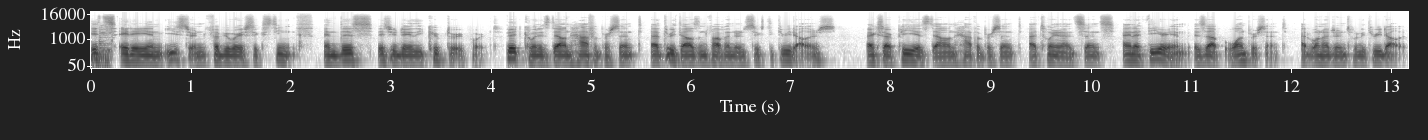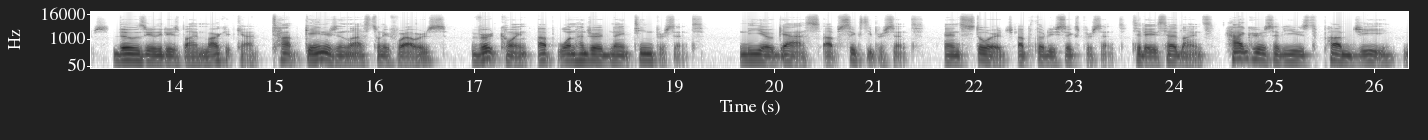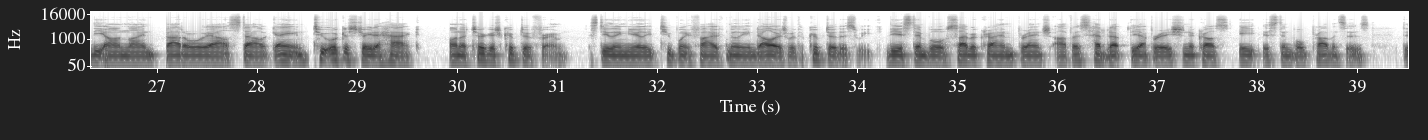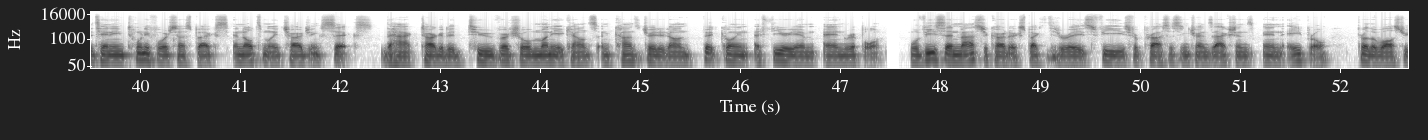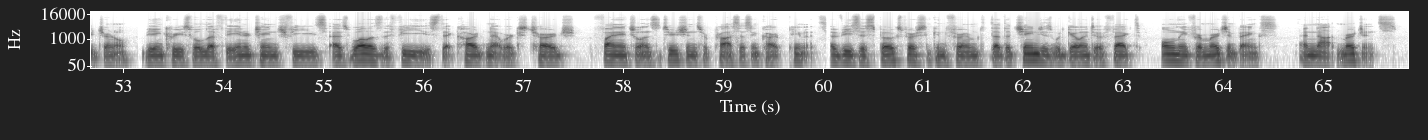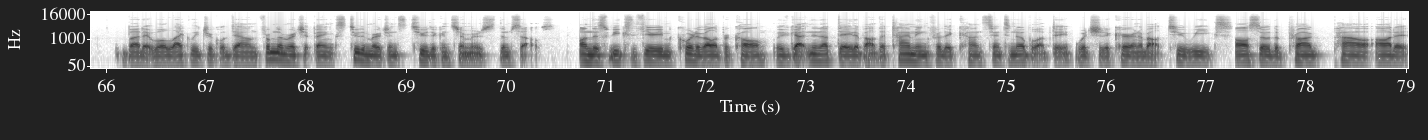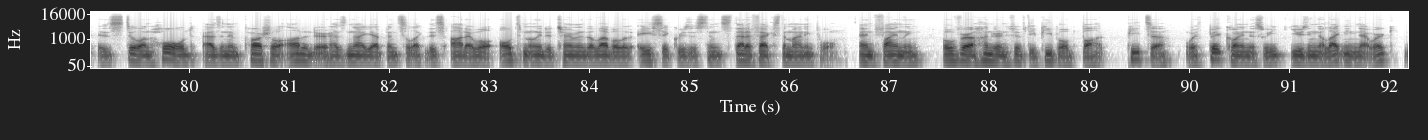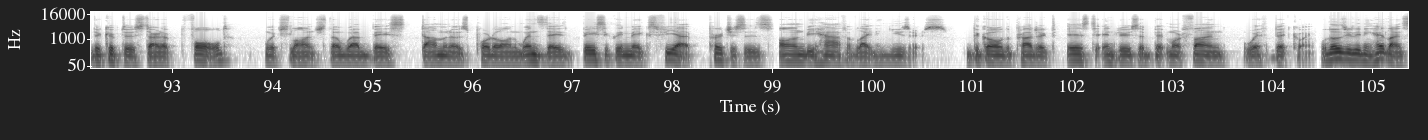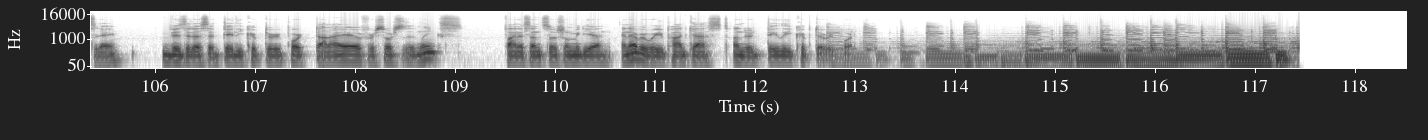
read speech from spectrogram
It's 8 a.m. Eastern, February 16th, and this is your daily crypto report. Bitcoin is down half a percent at $3,563. XRP is down half a percent at 29 cents, and Ethereum is up 1% at $123. Those are leaders by market cap. Top gainers in the last 24 hours Vertcoin up 119%, Neo Gas up 60%, and Storj up 36%. Today's headlines Hackers have used PUBG, the online battle royale style game, to orchestrate a hack on a Turkish crypto firm, stealing nearly $2.5 million worth of crypto this week. The Istanbul Cybercrime Branch Office headed up the operation across eight Istanbul provinces, detaining 24 suspects and ultimately charging six. The hack targeted two virtual money accounts and concentrated on Bitcoin, Ethereum, and Ripple. Well, Visa and MasterCard are expected to raise fees for processing transactions in April, per the Wall Street Journal. The increase will lift the interchange fees as well as the fees that card networks charge financial institutions for processing card payments. A Visa spokesperson confirmed that the changes would go into effect only for merchant banks and not merchants, but it will likely trickle down from the merchant banks to the merchants to the consumers themselves. On this week's Ethereum core developer call, we've gotten an update about the timing for the Constantinople update, which should occur in about two weeks. Also, the Prague POW audit is still on hold as an impartial auditor has not yet been selected. This audit will ultimately determine the level of ASIC resistance that affects the mining pool. And finally, over 150 people bought pizza with Bitcoin this week using the Lightning Network. The crypto startup Fold, which launched the web based Domino's portal on Wednesdays, basically makes fiat purchases on behalf of Lightning users. The goal of the project is to introduce a bit more fun with Bitcoin. Well, those are leading headlines today. Visit us at dailycryptoreport.io for sources and links. Find us on social media and everywhere you podcast under Daily Crypto Report.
